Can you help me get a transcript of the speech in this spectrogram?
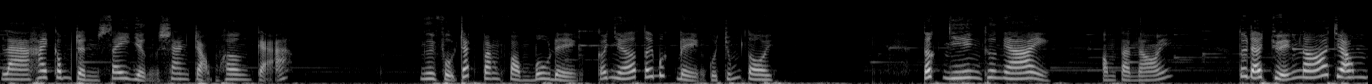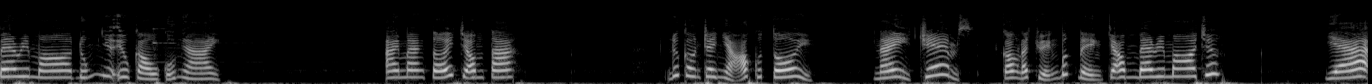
là hai công trình xây dựng sang trọng hơn cả. Người phụ trách văn phòng bưu điện có nhớ tới bức điện của chúng tôi. Tất nhiên, thưa ngài, ông ta nói, tôi đã chuyển nó cho ông Barrymore đúng như yêu cầu của ngài. Ai mang tới cho ông ta? Đứa con trai nhỏ của tôi. Này, James, con đã chuyển bức điện cho ông Barrymore chứ? Dạ,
